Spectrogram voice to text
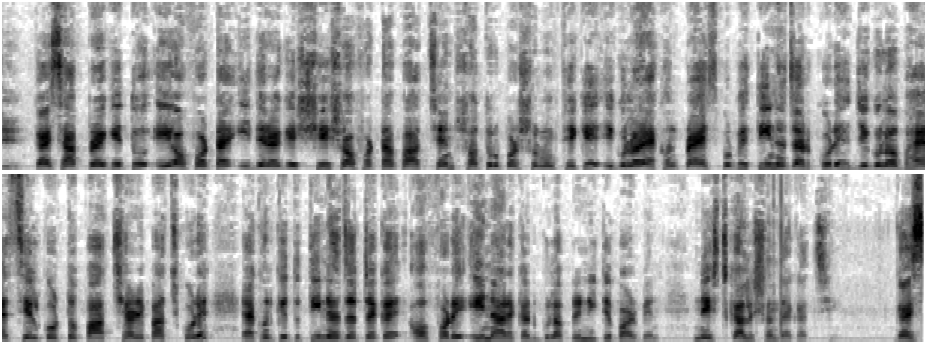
জি। গাইস আপনারা কিন্তু এই অফারটা ঈদের আগে শেষ অফারটা পাচ্ছেন সতেরোপার শোরুম থেকে। এগুলোর এখন প্রাইস পড়বে তিন হাজার করে যেগুলো ভাইয়া সেল করতো পাঁচ সাড়ে পাঁচ করে। এখন কিন্তু তিন হাজার টাকায় অফারে এই নারাকাটগুলো আপনি নিতে পারবেন। নেক্সট কালেকশন দেখাচ্ছি। গাইস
